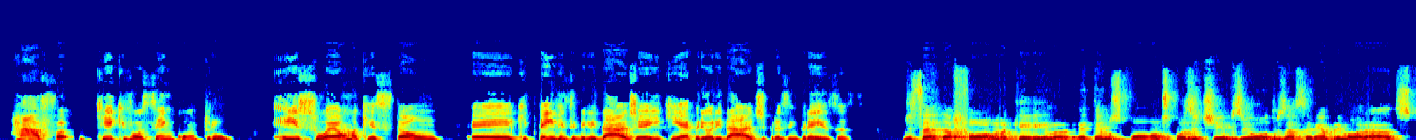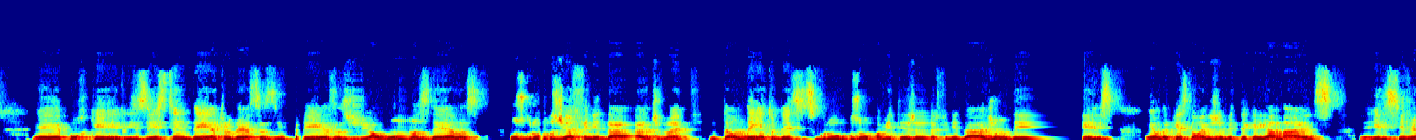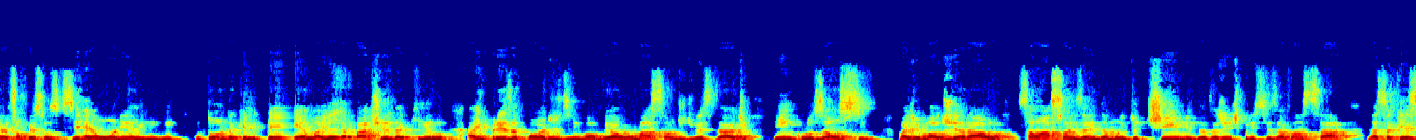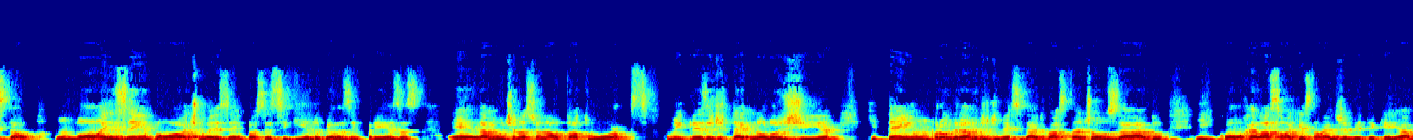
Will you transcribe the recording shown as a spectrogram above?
Rafa, o que, que você encontrou? Isso é uma questão é, que tem visibilidade aí, que é prioridade para as empresas? De certa forma, Keila, é, temos pontos positivos e outros a serem aprimorados. É, porque existem dentro dessas empresas, de algumas delas, os grupos de afinidade, não é? Então, dentro desses grupos ou comitês de afinidade, um deles é o da questão LGBTQIA+. Eles se, são pessoas que se reúnem ali em, em, torno daquele tema e a partir daquilo a empresa pode desenvolver alguma ação de diversidade e inclusão sim. Mas de modo geral são ações ainda muito tímidas, a gente precisa avançar nessa questão. Um bom exemplo, um ótimo exemplo a ser seguido pelas empresas é da multinacional ThoughtWorks, uma empresa de tecnologia que tem um programa de diversidade bastante ousado e com relação à questão LGBTQIA+,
